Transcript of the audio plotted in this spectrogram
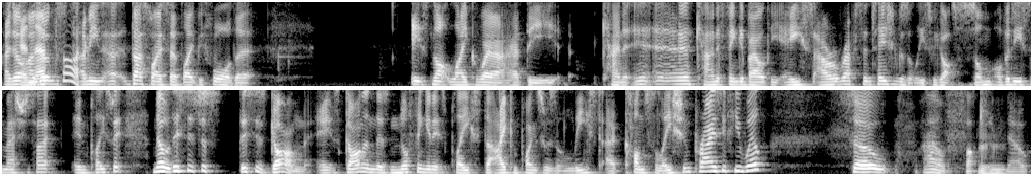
I don't. And I don't. sucks. I mean, uh, that's why I said like before that it's not like where I had the kind of eh, eh, kind of thing about the ace aro representation because at least we got some other decent messages in place with it. No, this is just this is gone. It's gone, and there's nothing in its place that I can point to as at least a consolation prize, if you will. So I don't fucking Mm-hmm. know.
